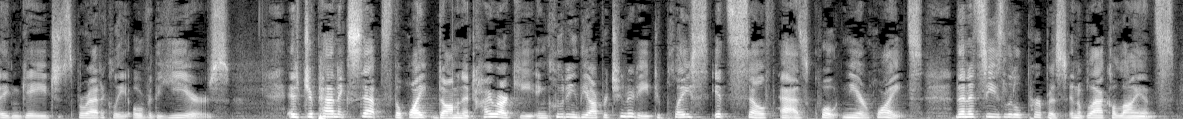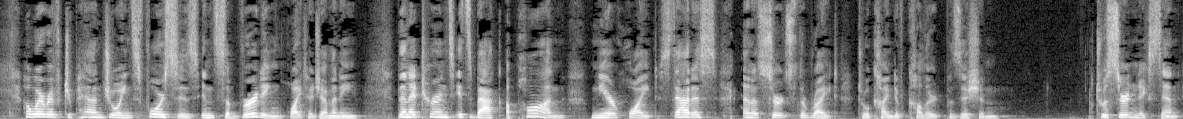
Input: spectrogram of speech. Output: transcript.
engaged sporadically over the years. If Japan accepts the white dominant hierarchy, including the opportunity to place itself as, quote, near whites, then it sees little purpose in a black alliance. However, if Japan joins forces in subverting white hegemony, then it turns its back upon near white status and asserts the right to a kind of colored position. To a certain extent,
